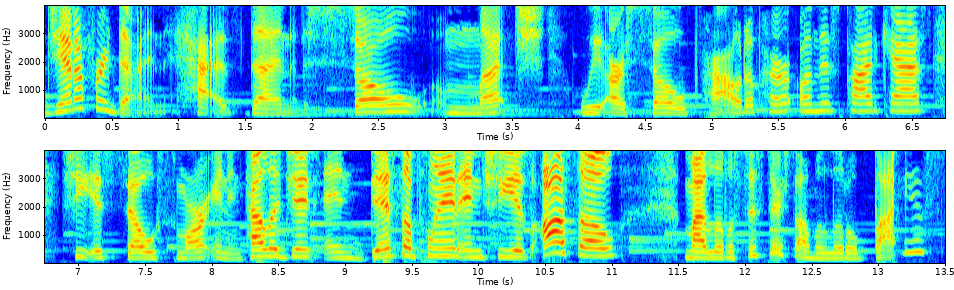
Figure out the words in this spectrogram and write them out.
Jennifer Dunn has done so much. We are so proud of her on this podcast. She is so smart and intelligent and disciplined, and she is also my little sister, so I'm a little biased.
